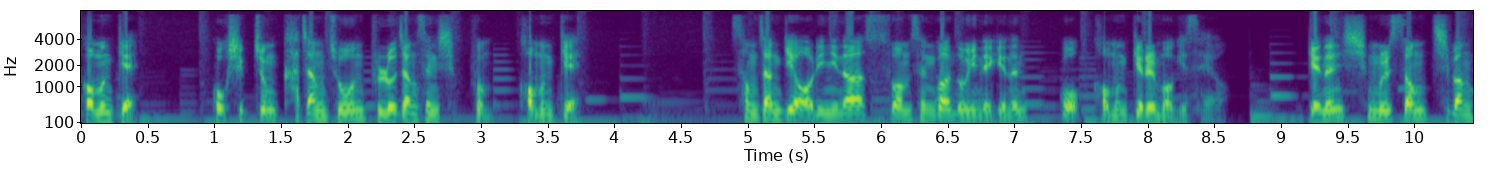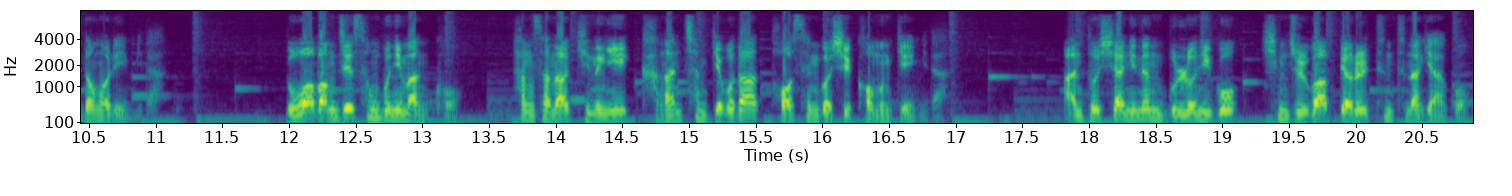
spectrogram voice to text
검은깨 곡식 중 가장 좋은 불로장생 식품 검은깨 성장기 어린이나 수험생과 노인에게는 꼭 검은깨를 먹이세요. 깨는 식물성 지방 덩어리입니다. 노화 방지 성분이 많고 항산화 기능이 강한 참깨보다 더 센 것이 검은깨입니다. 안토시아닌은 물론이고 힘줄과 뼈를 튼튼하게 하고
